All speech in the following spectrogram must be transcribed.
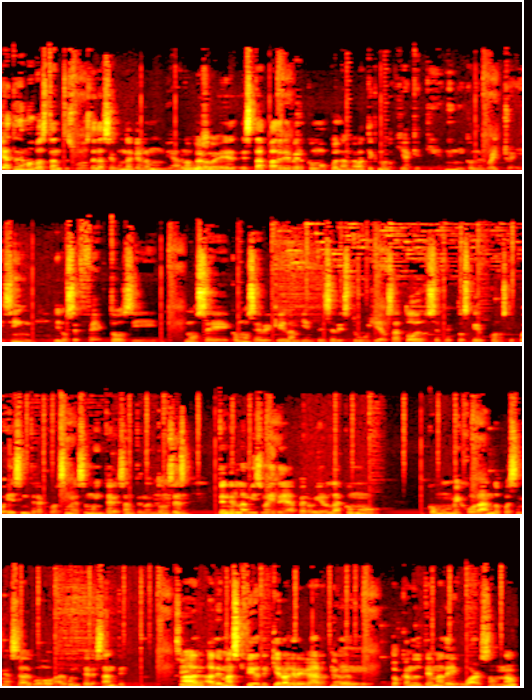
ya tenemos bastantes juegos de la Segunda Guerra Mundial, ¿no? Uh, Pero sí. eh, está padre ver cómo con la nueva tecnología que tienen y con el ray tracing y los efectos y no sé, cómo se ve que el ambiente se destruye, o sea, todos esos efectos que, con los que puedes interactuar se me hace muy interesante, ¿no? Entonces, tener la misma idea, pero irla como, como mejorando, pues se me hace algo, algo interesante. Sí, A- además, fíjate, quiero agregar, eh, tocando el tema de Warzone, ¿no?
